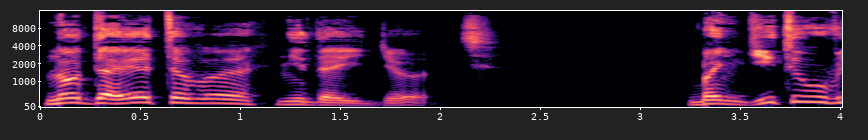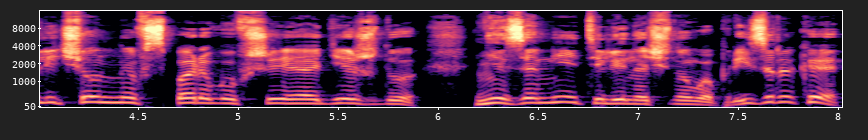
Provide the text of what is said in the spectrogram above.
Но до этого не дойдет. Бандиты, увлеченно вспарывавшие одежду, не заметили ночного призрака,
